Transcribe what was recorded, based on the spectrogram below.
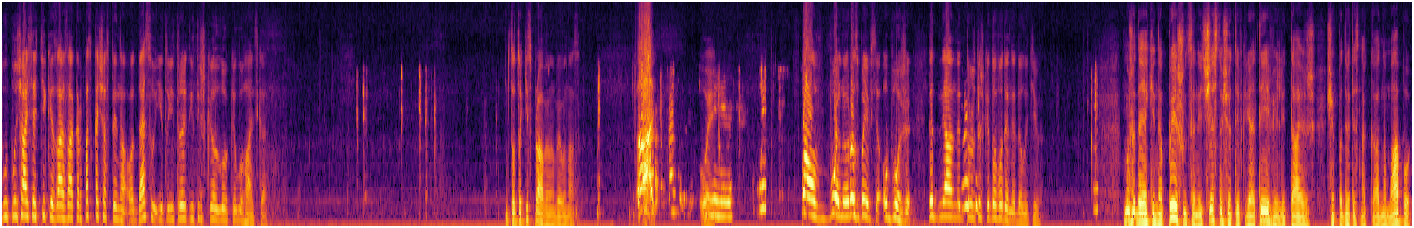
виходить тільки за Закарпатська частина, Одесу і, тр- і, тр- і трішки Луки Луганська. То такі справи ми у нас. Ай! Там Ой. змінили. Впав, больно, розбився, о боже. Не, я не трошки трішки до води не долетів. Може деякі напишуть, це нечесно, що ти в креативі літаєш, щоб подивитись на, на мапу.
